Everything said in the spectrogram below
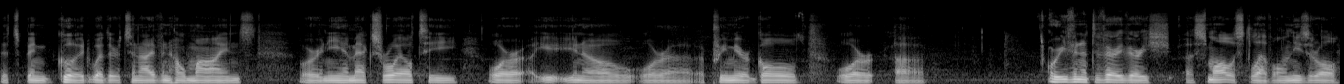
that's been good whether it's an Ivanhoe Mines or an EMX royalty or you, you know or a, a, Premier Gold or uh, or even at the very very uh, smallest level and these are all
